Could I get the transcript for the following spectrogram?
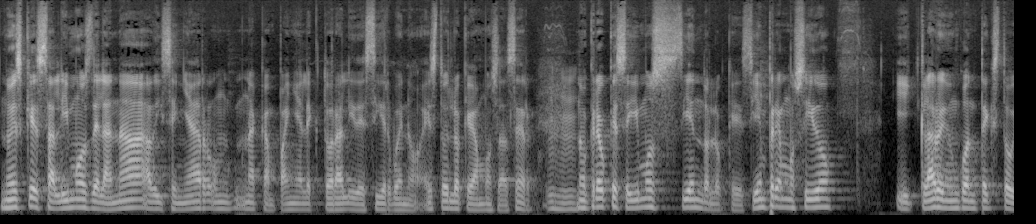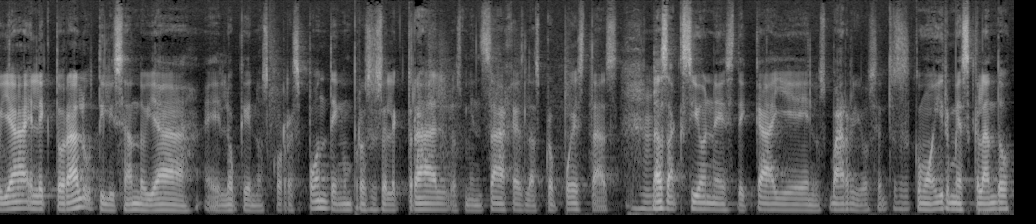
No es que salimos de la nada a diseñar una campaña electoral y decir, bueno, esto es lo que vamos a hacer. No creo que seguimos siendo lo que siempre hemos sido y claro, en un contexto ya electoral, utilizando ya eh, lo que nos corresponde en un proceso electoral, los mensajes, las propuestas, las acciones de calle en los barrios. Entonces, como ir mezclando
